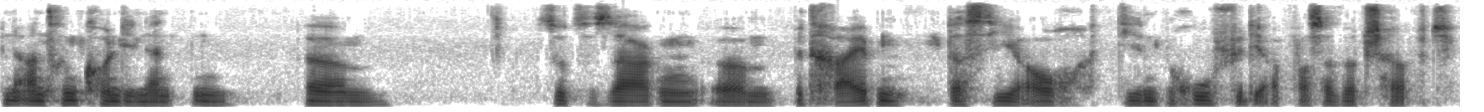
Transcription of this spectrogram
in anderen Kontinenten ähm, sozusagen ähm, betreiben, dass sie auch den Beruf für die Abwasserwirtschaft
